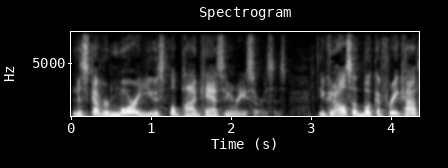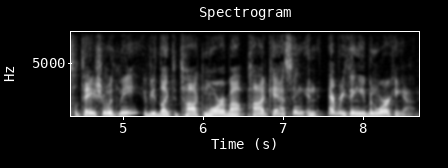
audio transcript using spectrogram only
and discover more useful podcasting resources. You can also book a free consultation with me if you'd like to talk more about podcasting and everything you've been working on.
